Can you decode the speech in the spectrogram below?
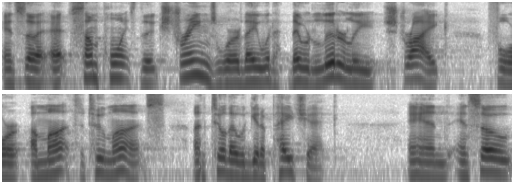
And so at, at some points the extremes were they would they would literally strike for a month to two months until they would get a paycheck. And and so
